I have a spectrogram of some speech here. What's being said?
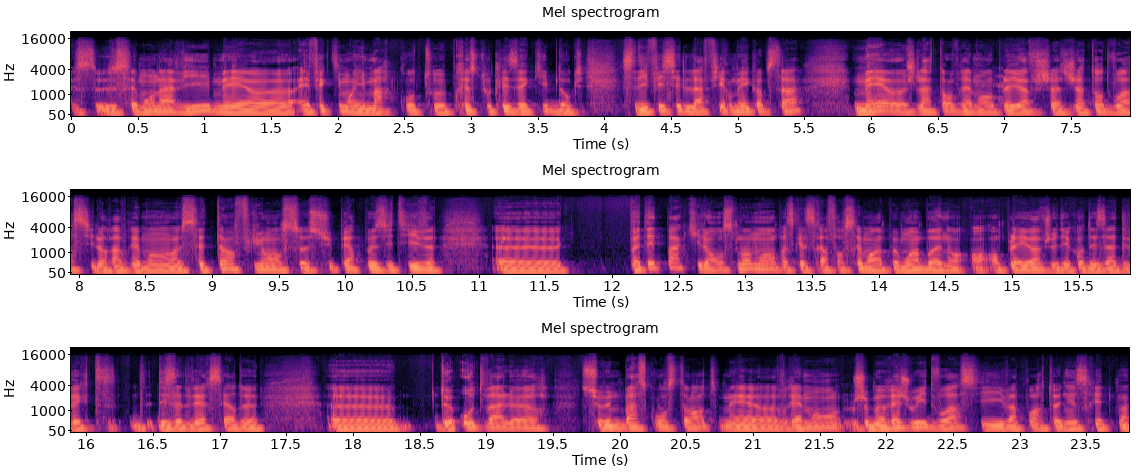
C'est mon avis, mais euh, effectivement, il marque contre presque toutes les équipes, donc c'est difficile de l'affirmer comme ça. Mais je l'attends vraiment en playoff. J'attends de voir s'il aura vraiment cette influence super positive Peut-être pas qu'il a en ce moment, parce qu'elle sera forcément un peu moins bonne en, en playoff. Je veux dire, quand des, des adversaires de, euh, de haute valeur sur une base constante. Mais euh, vraiment, je me réjouis de voir s'il va pouvoir tenir ce rythme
